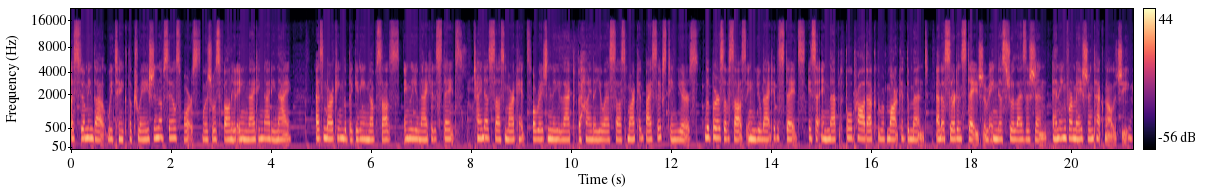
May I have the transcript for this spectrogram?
assuming that we take the creation of Salesforce, which was founded in 1999, as marking the beginning of SaaS in the United States. China's SaaS market originally lagged behind the US SaaS market by 16 years. The birth of SaaS in the United States is an inevitable product of market demand at a certain stage of industrialization and information technology.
